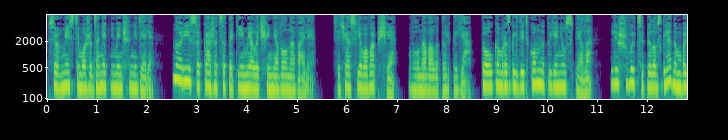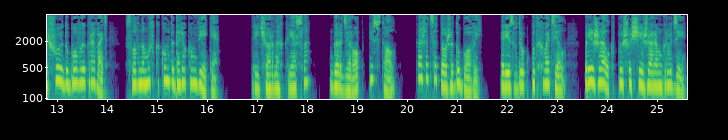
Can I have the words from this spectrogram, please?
Все вместе может занять не меньше недели. Но Риса, кажется, такие мелочи не волновали. Сейчас его вообще волновала только я. Толком разглядеть комнату я не успела. Лишь выцепила взглядом большую дубовую кровать, словно мы в каком-то далеком веке. Три черных кресла, гардероб и стол. Кажется, тоже дубовый. Рис вдруг подхватил, прижал к пышущей жаром груди.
